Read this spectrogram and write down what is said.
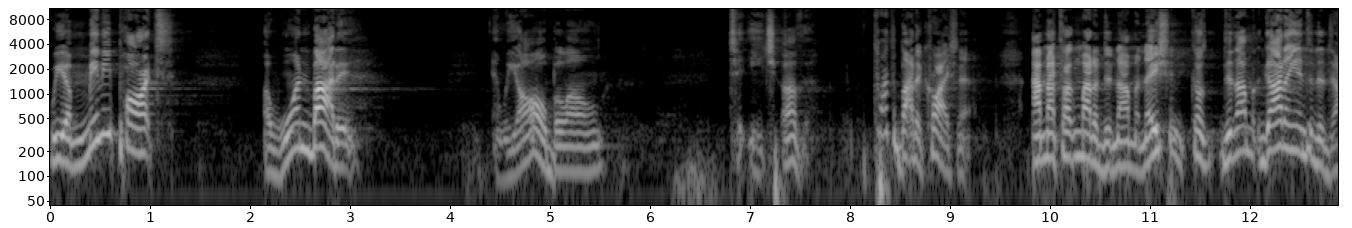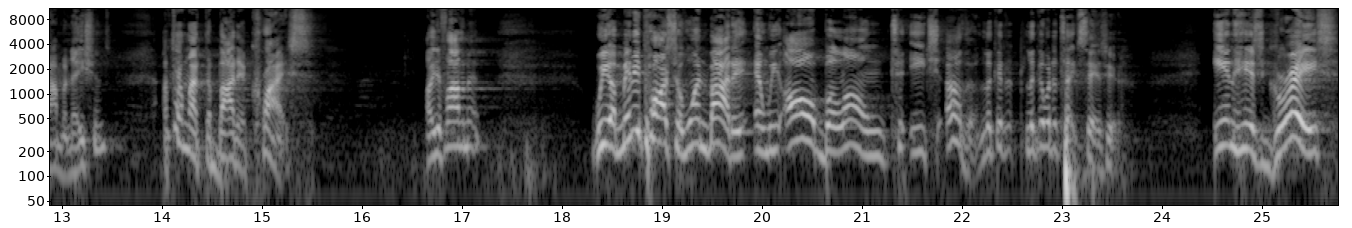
We are many parts of one body, and we all belong to each other. Talk about the body of Christ now. I'm not talking about a denomination because God ain't into the denominations. I'm talking about the body of Christ. Are you following me? We are many parts of one body, and we all belong to each other. Look at look at what the text says here. In His grace,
